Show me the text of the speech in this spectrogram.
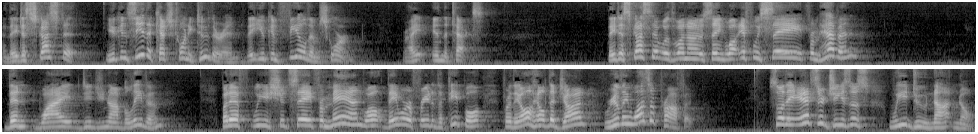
And they discussed it. You can see the catch 22 they're in, that you can feel them squirm, right, in the text. They discussed it with one another, saying, Well, if we say from heaven, then why did you not believe him? But if we should say from man, well, they were afraid of the people, for they all held that John really was a prophet. So they answered Jesus, We do not know.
